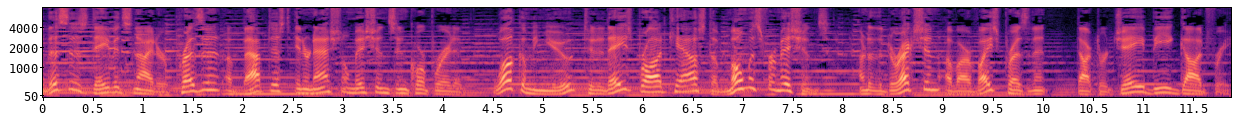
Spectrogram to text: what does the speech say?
this is David Snyder, President of Baptist International Missions Incorporated, welcoming you to today's broadcast of Moments for Missions under the direction of our Vice President, Dr. J.B. Godfrey.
